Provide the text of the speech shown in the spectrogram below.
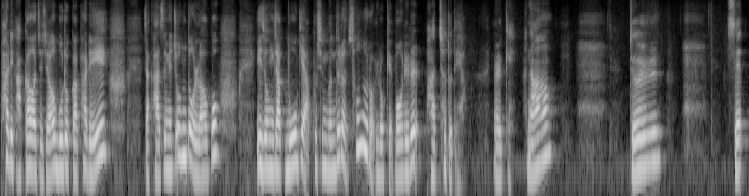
팔이 가까워지죠. 무릎과 팔이. 자, 가슴이 좀 더 올라오고 이 동작 목이 아프신 분들은 손으로 이렇게 머리를 받쳐도 돼요. 10개. 하나, 둘, 셋,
